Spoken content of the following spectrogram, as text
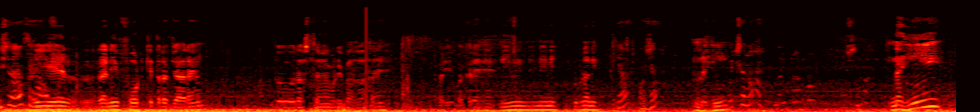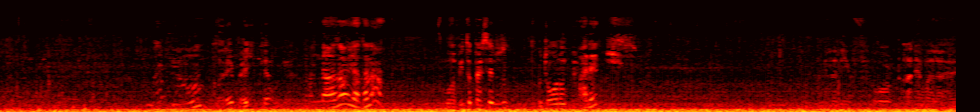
ये रनी फोर्ट की तरफ़ जा रहे हैं हम तो रास्ते में बड़ी बात है और ये बकरे हैं। नहीं नहीं नहीं नहीं, नहीं रुकना नहीं। क्या? पूछा? नहीं। पूछो ना। नहीं। क्यों अरे भाई क्या हो गया? अंदाज़ा हो जाता ना। वो अभी तो पैसे कुछ और अरे। रनी फोर्ट आने वाला है।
